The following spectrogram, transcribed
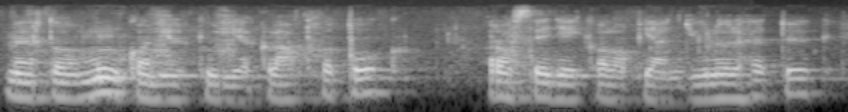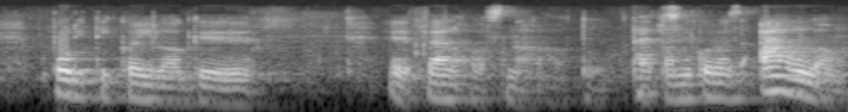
Mert a munkanélküliek láthatók, rasszjegyeik alapján gyűlölhetők, politikailag felhasználhatók. Tehát amikor az állam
